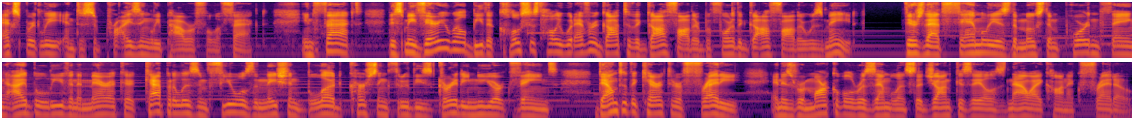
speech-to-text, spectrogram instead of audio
expertly and to surprisingly powerful effect. In fact, this may very well be the closest Hollywood ever got to The Godfather before The Godfather was made. There's that family is the most important thing. I believe in America. Capitalism fuels the nation blood coursing through these gritty New York veins, down to the character of Freddy and his remarkable resemblance to John Cazale's now iconic Fredo.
